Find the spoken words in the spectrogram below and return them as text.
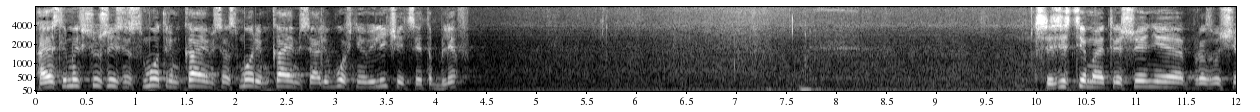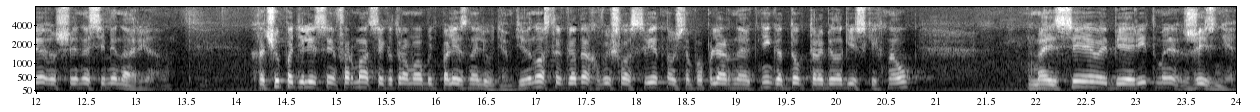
А если мы всю жизнь смотрим, каемся, смотрим, каемся, а любовь не увеличивается, это блеф. В связи с темой отрешения, прозвучавшей на семинаре, хочу поделиться информацией, которая может быть полезна людям. В 90-х годах вышла в свет научно-популярная книга доктора биологических наук Моисеева «Биоритмы жизни».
